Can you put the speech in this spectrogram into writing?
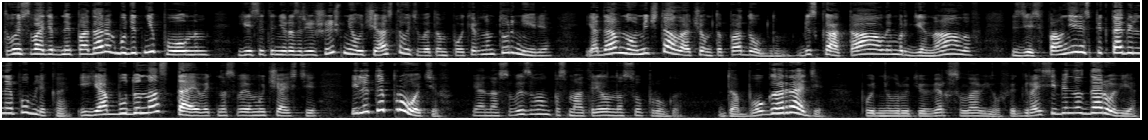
твой свадебный подарок будет неполным, если ты не разрешишь мне участвовать в этом покерном турнире. Я давно мечтала о чем-то подобном. Без катал и маргиналов. Здесь вполне респектабельная публика, и я буду настаивать на своем участии. Или ты против?» И она с вызовом посмотрела на супруга. «Да бога ради!» — поднял руки вверх Соловьев. «Играй себе на здоровье,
